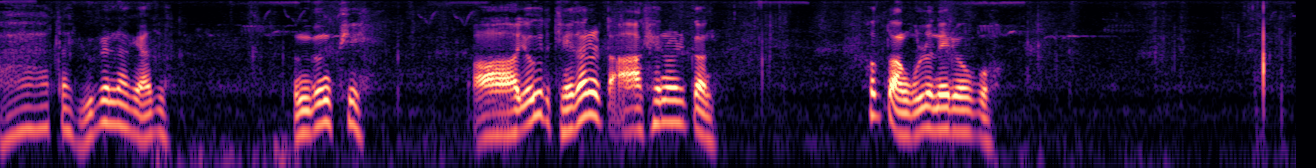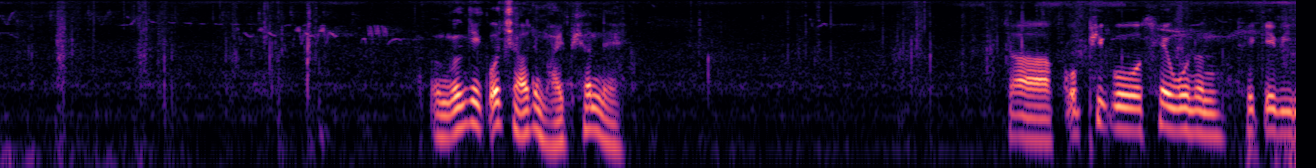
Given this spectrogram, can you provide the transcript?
아따 유별나게 아주 은근히 아 여기도 계단을 딱 해놓으니까 흙도 안 굴러 내려오고. 은근히 꽃이 아주 많이 피었네. 자 꽃피고 새우는 대깨비.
